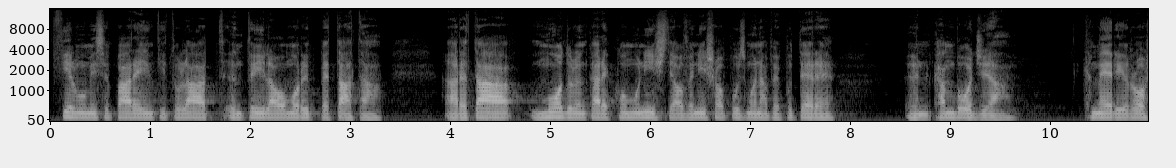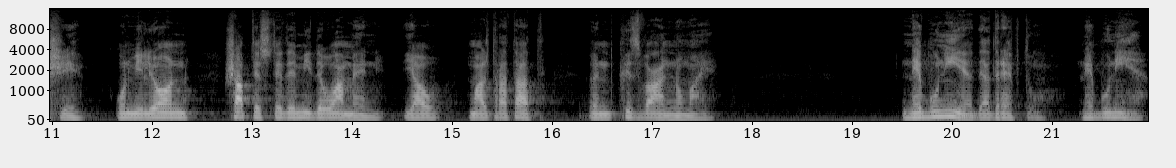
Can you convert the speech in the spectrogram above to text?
filmul mi se pare intitulat Întâi l-a omorât pe tata. Arăta modul în care comuniștii au venit și au pus mâna pe putere în Cambodgia, Khmerii roșii, un milion 700 de mii de oameni i-au maltratat în câțiva ani numai. Nebunie de-a dreptul, nebunie.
